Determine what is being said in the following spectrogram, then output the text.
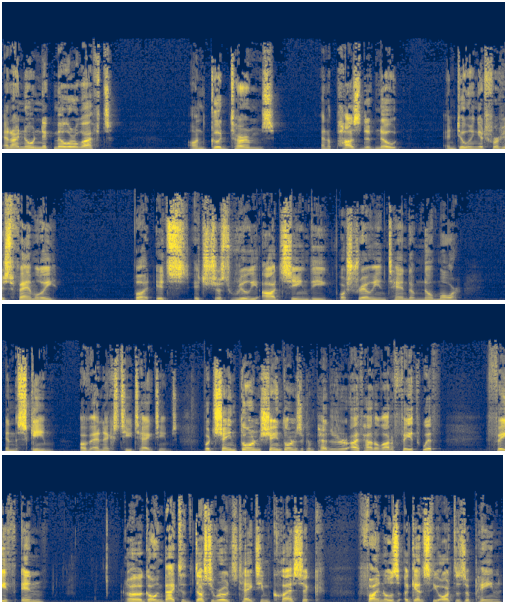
And I know Nick Miller left on good terms and a positive note and doing it for his family. But it's it's just really odd seeing the Australian tandem no more in the scheme of NXT tag teams. But Shane Thorne, Shane Thorne is a competitor I've had a lot of faith with, faith in. Uh, going back to the Dusty Rhodes Tag Team Classic finals against the Authors of Pain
